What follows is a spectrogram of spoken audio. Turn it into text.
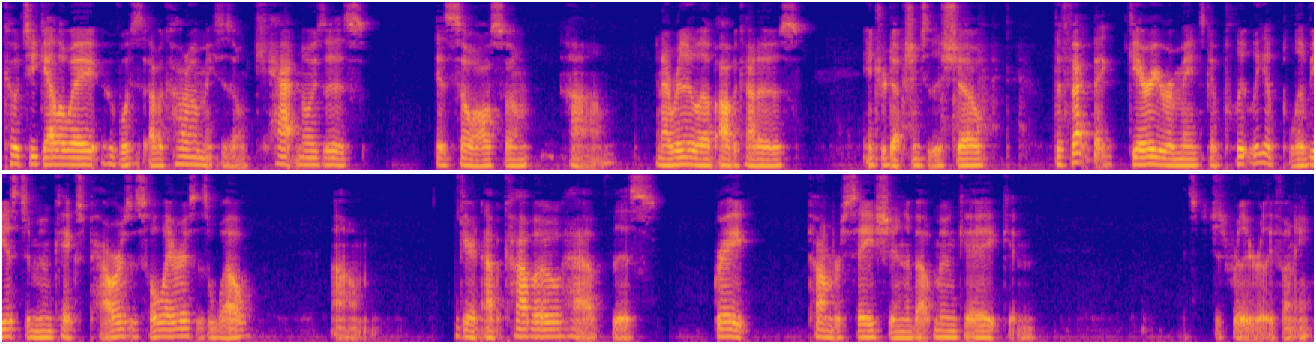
Coty Galloway, who voices Avocado, makes his own cat noises is so awesome. Um, and I really love Avocado's introduction to the show. The fact that Gary remains completely oblivious to Mooncake's powers is hilarious as well. Um, Gary and Avocado have this great conversation about Mooncake and It's just really, really funny.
